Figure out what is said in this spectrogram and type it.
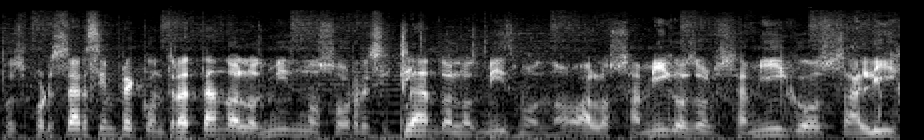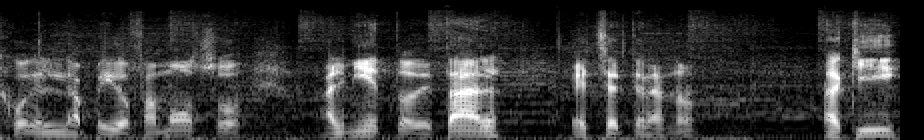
pues por estar siempre contratando a los mismos o reciclando a los mismos, ¿no? A los amigos de los amigos, al hijo del apellido famoso, al nieto de tal, etcétera, ¿no? Aquí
